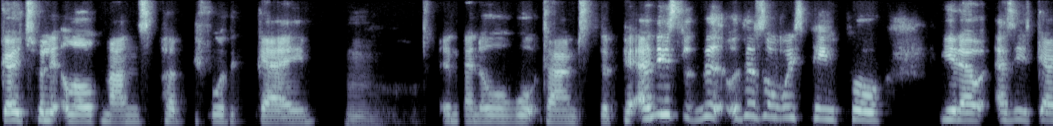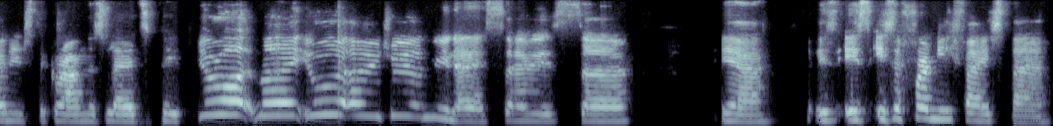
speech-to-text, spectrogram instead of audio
go to a little old man's pub before the game Hmm. and then all walk down to the pit. And he's, there's always people, you know, as he's going into the ground, there's loads of people. You're right, mate. You're right, Adrian. You know, so he's, uh, yeah, he's, he's, he's a friendly face there.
